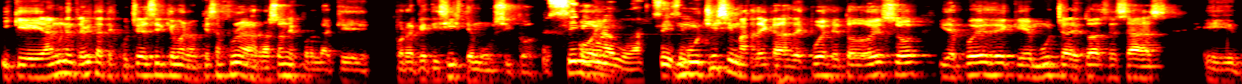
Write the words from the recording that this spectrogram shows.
y que en alguna entrevista te escuché decir que, bueno, que esa fue una de las razones por la que, por la que te hiciste músico. Sin ninguna duda. Muchísimas décadas después de todo eso y después de que muchas de todas esas eh,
